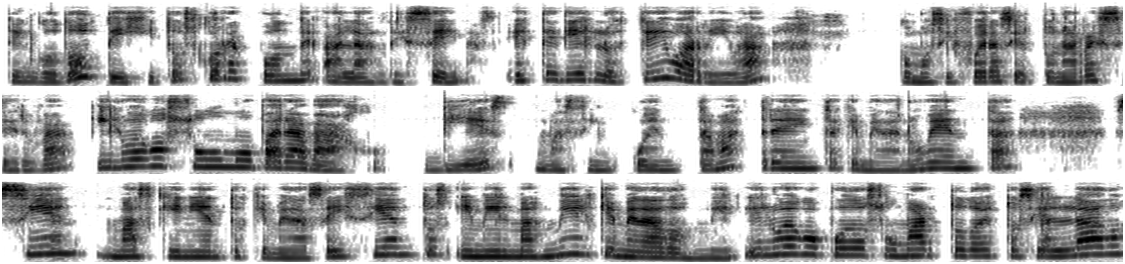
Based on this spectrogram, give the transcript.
tengo dos dígitos corresponde a las decenas. Este 10 lo escribo arriba como si fuera cierto una reserva y luego sumo para abajo. 10 más 50 más 30 que me da 90, 100 más 500 que me da 600 y 1000 más 1000 que me da 2000. Y luego puedo sumar todo esto hacia el lado,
